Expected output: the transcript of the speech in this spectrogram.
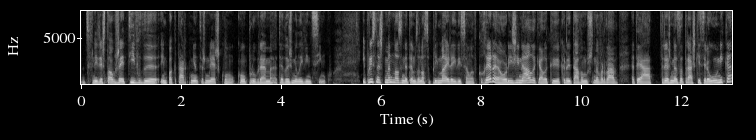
definir este objetivo de impactar 500 mulheres com, com o programa até 2025. E por isso, neste momento, nós ainda temos a nossa primeira edição a decorrer, a original, aquela que acreditávamos, na verdade, até há três meses atrás que ia ser a única.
